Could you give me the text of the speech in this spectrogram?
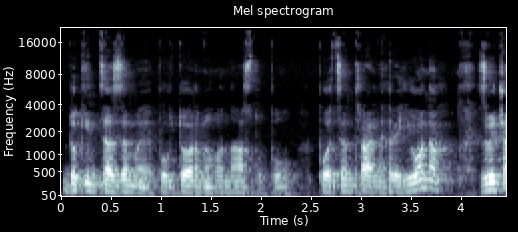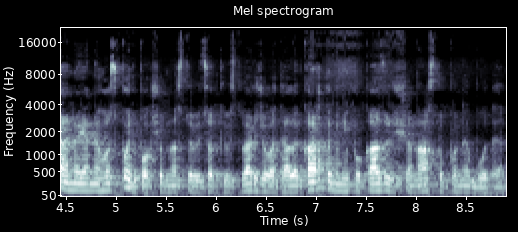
до кінця зими повторного наступу по центральних регіонах. Звичайно, я не Господь Бог, щоб на 100% стверджувати, але карти мені показують, що наступу не буде.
